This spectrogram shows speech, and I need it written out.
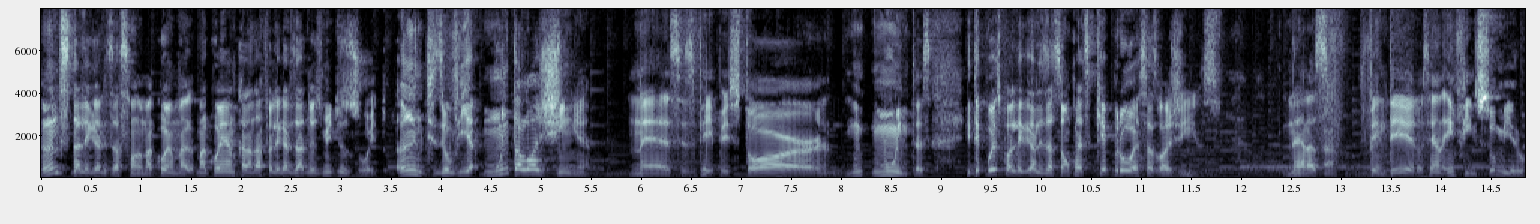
Antes da legalização da maconha, maconha no Canadá foi legalizada em 2018. Antes eu via muita lojinha né, esses Vapor Store, muitas. E depois com a legalização parece que quebrou essas lojinhas. Né, elas é. venderam, enfim, sumiram.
